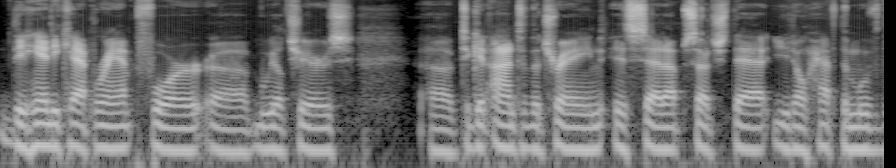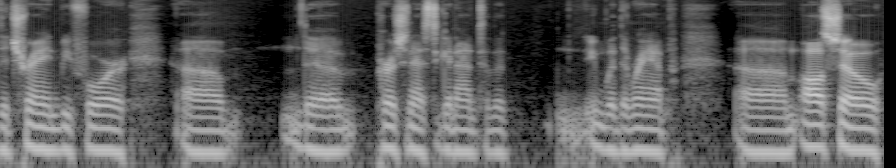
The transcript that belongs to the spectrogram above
the handicap ramp for uh, wheelchairs uh, to get onto the train is set up such that you don't have to move the train before uh, the person has to get onto the with the ramp. Um, also,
